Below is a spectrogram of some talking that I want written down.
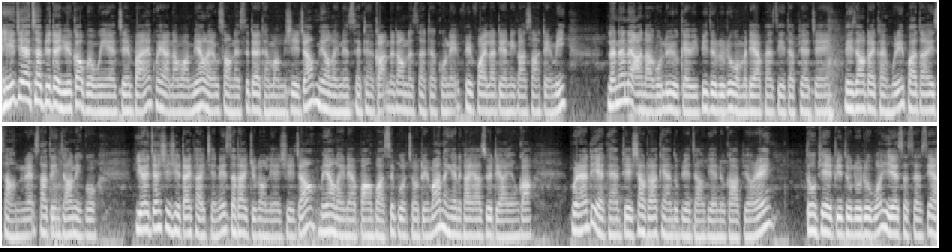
အရေးကြီးအချက်ဖြစ်တဲ့ရွေးကောက်ပွဲဝင်ရခြင်းပိုင်းခွင့်ရနာမှာမြောက်လိုင်ဥဆောင်တဲ့စစ်တပ်ထံမှမရှိကြောင်းမြောက်လိုင်တဲ့စစ်တပ်က2021ခုနှစ်ဖေဖော်ဝါရီလတရက်နေ့ကစတင်ပြီးလက်နက်နဲ့အာဏာကိုလူယူခဲ့ပြီးပြည်သူလူထုကိုမတရားဖန်ဆီးတပ်ဖြတ်ခြင်း၊လေကြောင်းတိုက်ခိုက်မှုတွေဘာသာရေးဆောင်တွေနဲ့စာတင်ကြောင်းတွေကိုရွေချက်ရှိရှိတိုက်ခိုက်ခြင်းနဲ့ဇက်တိုက်ကျူးလွန်လျက်ရှိကြောင်းမရောက်လိုက်တဲ့အပေါင်းပါစစ်ဗိုလ်ချုပ်တွေမှနိုင်ငံတကာရာဇဝတ်တရားရုံးကဝရန်တရခံပြေလျှောက်ထားခံသူပြည်ကြောင်းပြန်သူကပြောတယ်။တို့ဖြစ်ပြည်သူလူထုပေါ်ရဲဆက်ဆက်ဆရာ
